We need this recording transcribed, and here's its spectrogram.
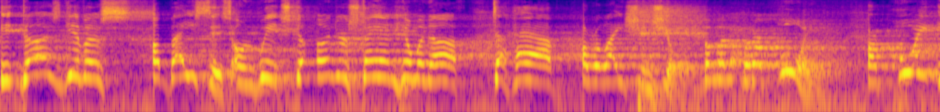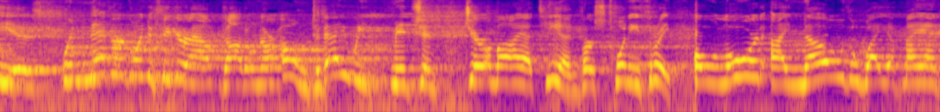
it does give us a basis on which to understand Him enough to have a relationship. But, but, but our point our point is we're never going to figure out God on our own. Today we mentioned Jeremiah 10, verse 23. Oh Lord, I know the way of man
